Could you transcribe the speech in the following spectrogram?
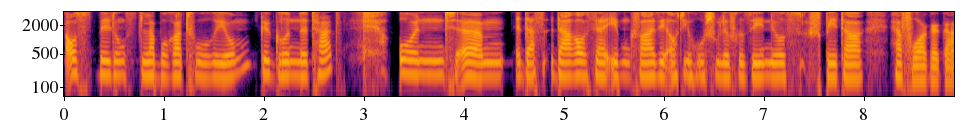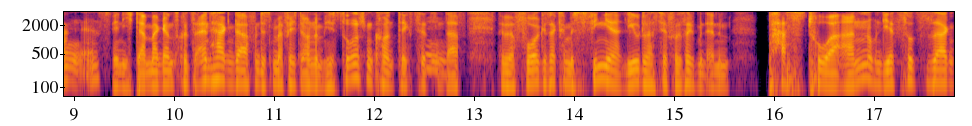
Ausbildungslaboratorium gegründet hat und ähm, dass daraus ja eben quasi auch die Hochschule Fresenius später hervorgegangen ist. Wenn ich da mal ganz kurz einhaken darf und das mal vielleicht auch in einem historischen Kontext setzen mhm. darf, wenn wir vorher gesagt haben, es fing ja, Leo, du hast ja vorher gesagt, mit einem Pastor an und jetzt sozusagen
